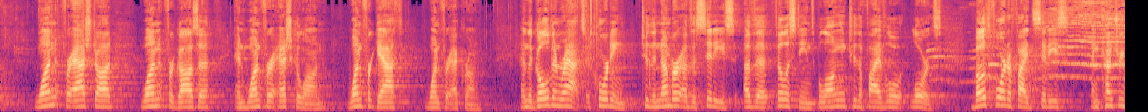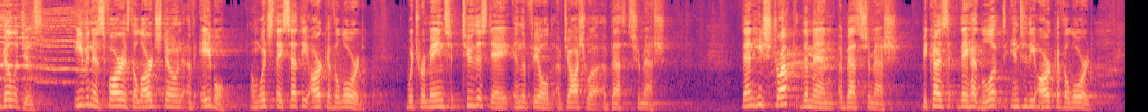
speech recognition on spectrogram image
one for Ashdod, one for Gaza, and one for Ashkelon, one for Gath, one for Ekron. And the golden rats, according to the number of the cities of the Philistines belonging to the five lords, both fortified cities and country villages, even as far as the large stone of Abel, on which they set the ark of the Lord which remains to this day in the field of Joshua of Beth Shemesh. Then he struck the men of Beth Shemesh because they had looked into the ark of the Lord.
